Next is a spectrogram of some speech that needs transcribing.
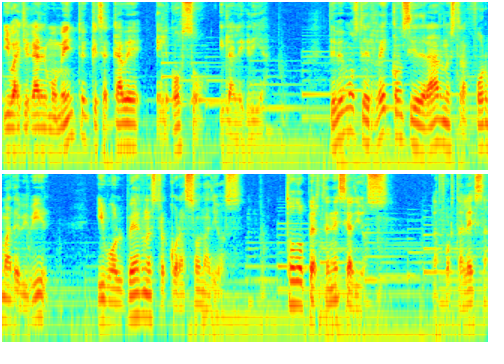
Y va a llegar el momento en que se acabe el gozo y la alegría. Debemos de reconsiderar nuestra forma de vivir y volver nuestro corazón a Dios. Todo pertenece a Dios. La fortaleza,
